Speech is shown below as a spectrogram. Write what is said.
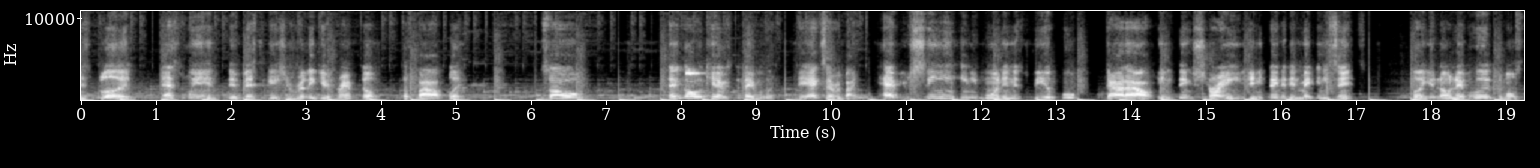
it's blood, that's when the investigation really get ramped up to foul play. So they go and canvass the neighborhood. They ask everybody, have you seen anyone in this vehicle got out? Anything strange? Anything that didn't make any sense? But you know, neighborhood, the most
